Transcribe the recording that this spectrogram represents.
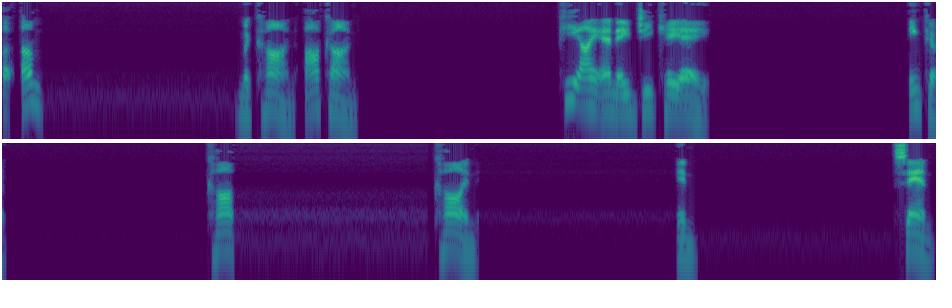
A, um. Makan, Akan. Pinagka Inca. Ka. Kaan. And San.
